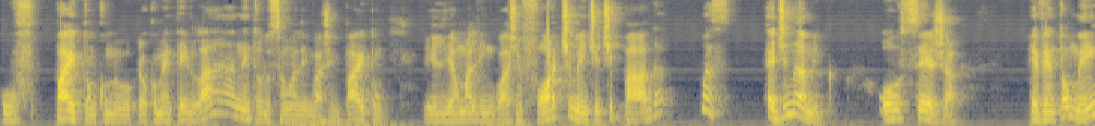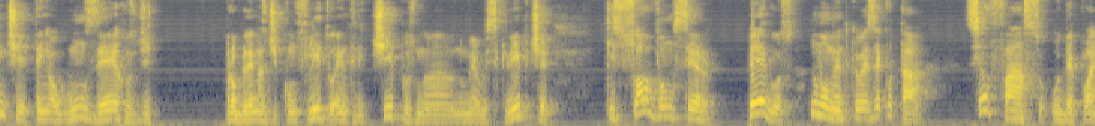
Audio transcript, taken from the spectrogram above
o Python, como eu comentei lá na introdução à linguagem Python, ele é uma linguagem fortemente tipada, mas é dinâmico. Ou seja, eventualmente tem alguns erros de problemas de conflito entre tipos no, no meu script que só vão ser pegos no momento que eu executar. Se eu faço o deploy++,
